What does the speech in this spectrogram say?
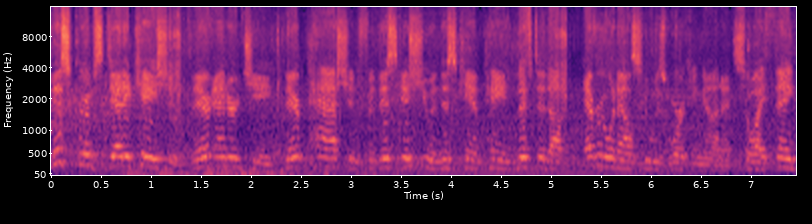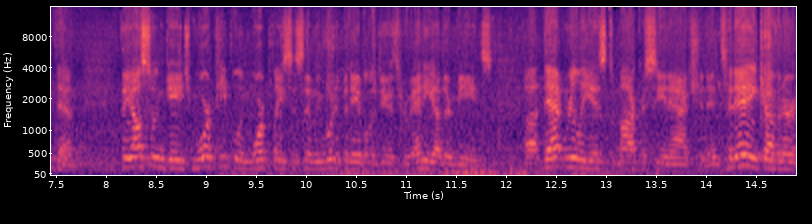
this group's dedication, their energy, their passion for this issue and this campaign lifted up everyone else who was working on it. So I thank them. They also engage more people in more places than we would have been able to do through any other means. Uh, that really is democracy in action. And today, Governor,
